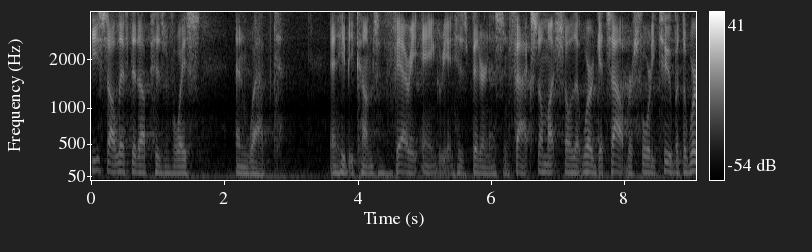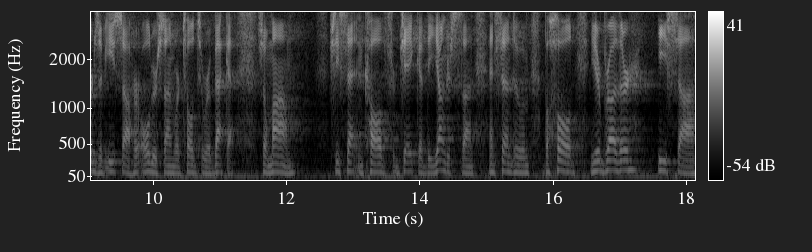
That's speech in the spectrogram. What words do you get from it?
Esau lifted up his voice and wept. And he becomes very angry in his bitterness. In fact, so much so that word gets out, verse 42. But the words of Esau, her older son, were told to Rebekah. So, mom, she sent and called for Jacob, the younger son, and said to him, Behold, your brother Esau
